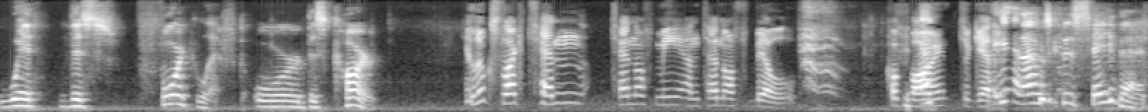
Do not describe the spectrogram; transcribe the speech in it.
with this forklift or this cart. He looks like 10, 10 of me and 10 of Bill combined together. Yeah, I was gonna say that.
